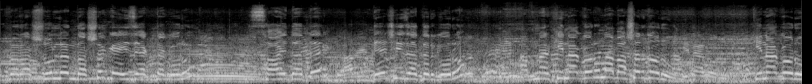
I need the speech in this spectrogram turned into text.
আপনারা শুনলেন দর্শক এই যে একটা গরু ছয় দাঁতের দেশি জাতের গরু। আপনার কিনা গরু না বাসার গরু? কিনা গরু। কিনা গরু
